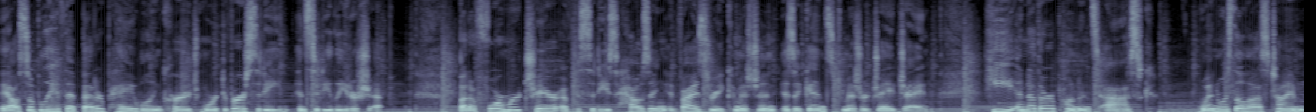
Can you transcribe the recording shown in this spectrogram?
They also believe that better pay will encourage more diversity in city leadership. But a former chair of the city's Housing Advisory Commission is against Measure JJ. He and other opponents ask When was the last time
